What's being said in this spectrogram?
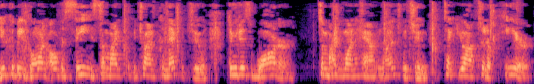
You could be going overseas. Somebody could be trying to connect with you through this water. Somebody want to have lunch with you, take you out to the pier.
